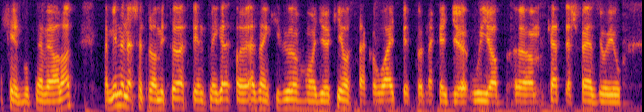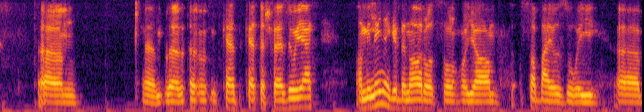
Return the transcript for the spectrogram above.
Facebook neve alatt. De minden esetre, ami történt még ezen kívül, hogy kihozták a white papernek egy újabb kettes verziójú kettes verzióját, ami lényegében arról szól, hogy a szabályozói uh,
